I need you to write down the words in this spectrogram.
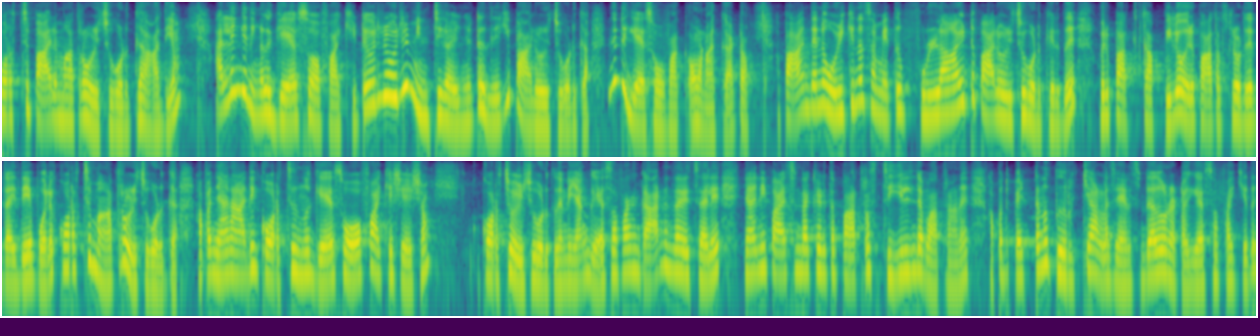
കുറച്ച് പാൽ മാത്രം ഒഴിച്ചു കൊടുക്കുക ആദ്യം. അല്ലെങ്കിൽ നിങ്ങൾ ഗ്യാസ് ഓഫ് ആക്കിയിട്ട് ഒരു ഒരു മിനിറ്റ് കഴിഞ്ഞിട്ട് ഇതിലേക്ക് പാൽ ഒഴിച്ചു കൊടുക്കുക. എന്നിട്ട് ഗ്യാസ് ഓഫ് ആക്കുക ഓൺ ആക്കുക കേട്ടോ. അപ്പോൾ ആദ്യം തന്നെ ഒഴിക്കുന്ന സമയത്ത് ഫുള്ളായിട്ട് പാൽ ഒഴിച്ച് കൊടുക്കരുത്. ഒരു പത്ത് കപ്പിലോ ഒരു പാത്രത്തിലോ എടുത്ത് ഇതേപോലെ കുറച്ച് മാത്രം ഒഴിച്ച് കൊടുക്കുക. അപ്പം ഞാൻ ആദ്യം കുറച്ച് നിന്ന് ഗ്യാസ് ഓഫാക്കിയ ശേഷം കുറച്ച് ഒഴിച്ച് കൊടുക്കുന്നുണ്ട്. ഞാൻ ഗ്യാസ് ഓഫാക്കാൻ കാരണം എന്താ വെച്ചാൽ ഞാൻ ഈ പായസം ഉണ്ടാക്കി എടുത്ത പാത്രം സ്റ്റീലിന്റെ പാത്രമാണ്. അപ്പോൾ അത് പെട്ടെന്ന് തെറിക്കാനുള്ള ചാൻസ് ഉണ്ട്. അതുകൊണ്ട് കേട്ടോ ഗ്യാസ് ഓഫാക്കിയത്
